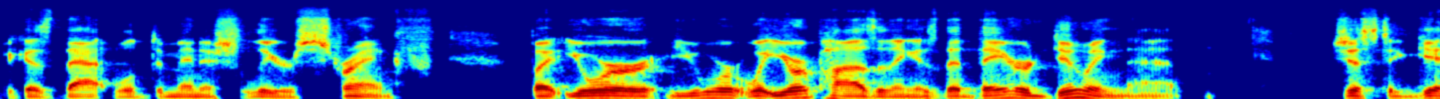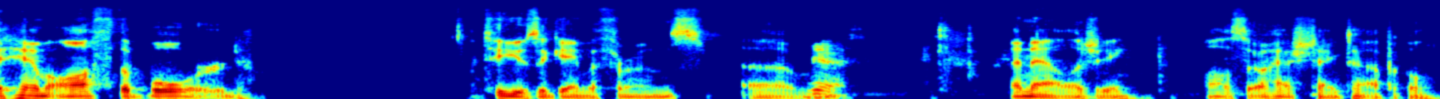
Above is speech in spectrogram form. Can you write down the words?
because that will diminish Lear's strength. But your your what you're positing is that they are doing that just to get him off the board, to use a Game of Thrones um, yes. analogy. Also hashtag topical.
